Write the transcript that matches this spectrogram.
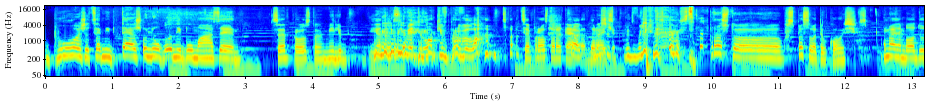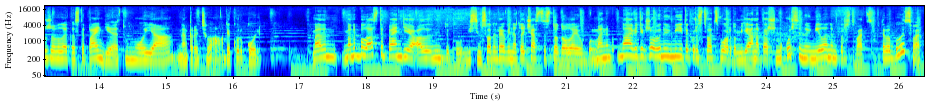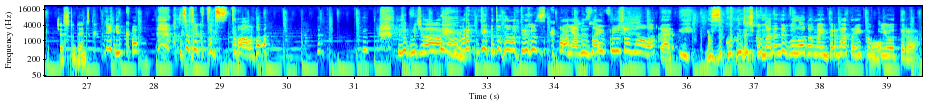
Боже, це мій теж улюблений був магазин. Це просто мій люб... Я Мій там всі любимий. 5 років провела. Це просто ракета, до ми речі. щось. Просто списувати в когось. У мене була дуже велика стипендія, тому я не працювала. Ти куркуль. У мене, мене була стипендія, але ну, типу, 800 гривень на той час це 100 доларів було. У мене Навіть якщо ви не вмієте користуватися Word, я на першому курсі не вміла ним користуватися. В тебе були сварки під час студентських? Ніка. Це так подстава. Ти так почала говорити, я думала, ти розкажеш. я не знаю про що мова. Так, на секундочку, в мене не було дома інтернету і комп'ютера.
